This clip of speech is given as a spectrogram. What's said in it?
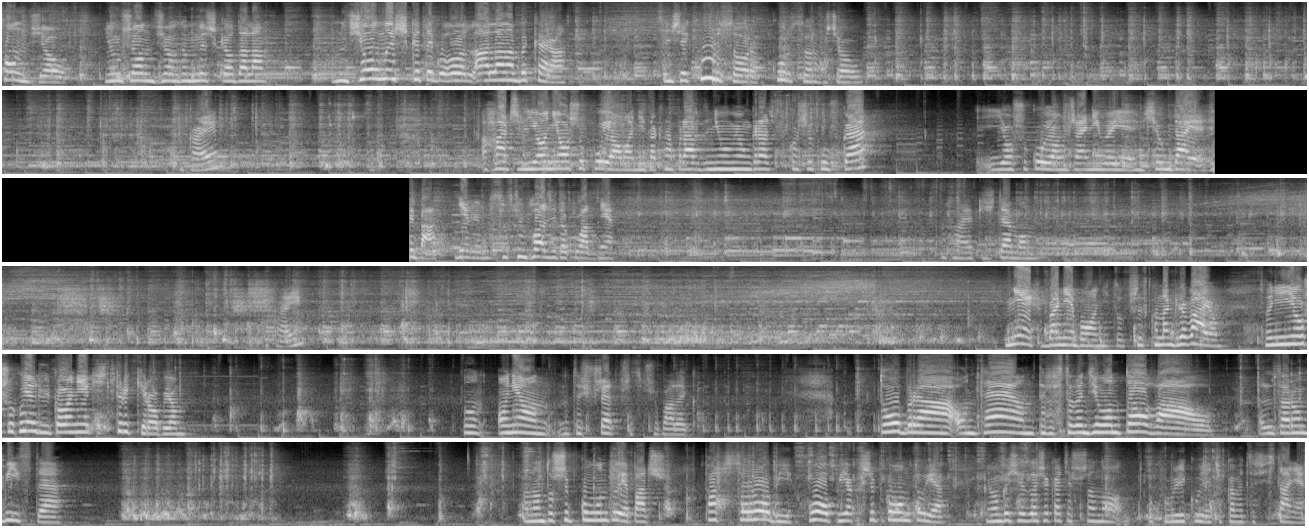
Co on wziął? Nie że on wziął tę myszkę od Alan... On wziął myszkę tego Alana Beckera. W sensie kursor. Kursor wziął. Okej. Aha, czyli oni oszukują, oni tak naprawdę nie umią grać w koszykówkę i oszukują, że niby im się udaje. Nie wiem co w tym chodzi dokładnie. Aha, jakiś demon. Okej. Nie, chyba nie, bo oni to wszystko nagrywają. To oni nie oszukują, tylko oni jakieś triki robią. On, o nie, on coś wszedł przez przypadek. Dobra, on ten, teraz to będzie montował. Ale zarąbiste. Ale on to szybko montuje, patrz. Patrz co robi. Chłop, jak szybko montuje. Nie mogę się doczekać, aż ono opublikuje. Ciekawe co się stanie.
